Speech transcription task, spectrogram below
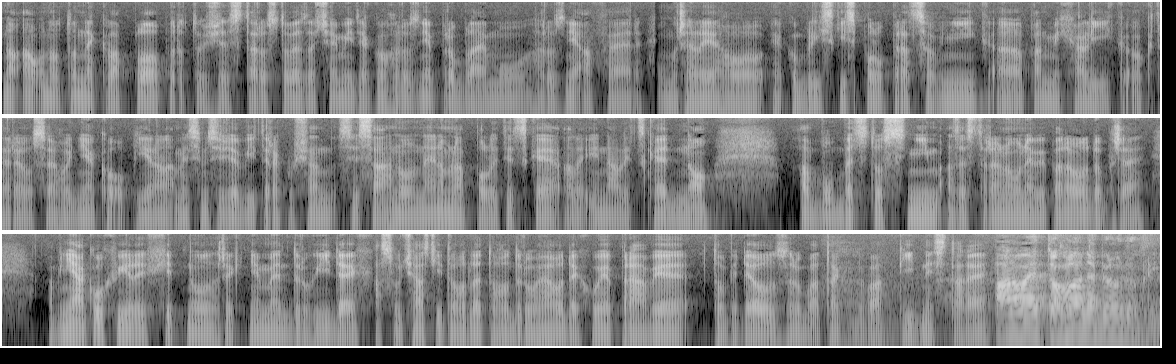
No a ono to neklaplo, protože starostové začali mít jako hrozně problémů, hrozně afér. Umřel jeho jako blízký spolupracovník, eh, pan Michalík, o kterého se hodně jako opíral a myslím si, že Vít Rakušan si sáhnul nejenom na politické, ale i na lidské dno a vůbec to s ním a ze stranou nevypadalo dobře. A v nějakou chvíli chytnul, řekněme, druhý dech a součástí tohohle toho druhého dechu je právě to video, zhruba tak dva týdny staré. Pánové, tohle nebylo dobrý.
